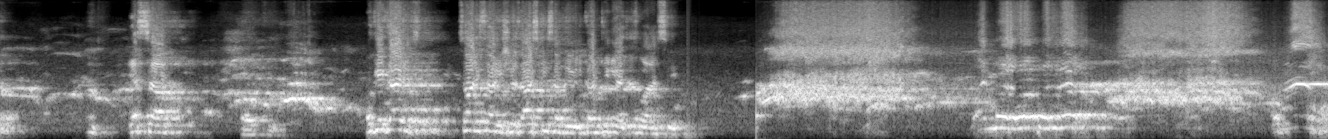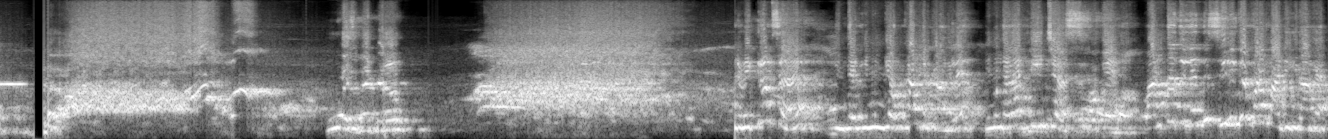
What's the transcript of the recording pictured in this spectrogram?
Yes, sir. Okay. Okay, guys. Sorry, sorry. She was asking something. We'll continue. I just want to see. One more hope for them. Who was better? Vikram sir இந்த இங்க உட்கார்ந்துருக்காங்களே இவங்க எல்லாம் teachers okay வந்ததுல இருந்து சிரிக்க கூட மாட்டேங்கிறாங்க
